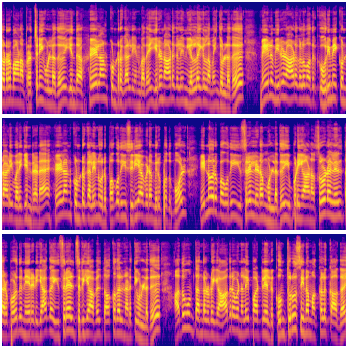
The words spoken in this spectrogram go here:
தொடர்பான பிரச்சனை உள்ளது. இந்த ஹேலான் குன்றுகள் என்பதை இரு நாடுகளின் எல்லைகள் அமைந்துள்ளது. மேலும் இரு நாடுகளும் அதற்கு உரிமை கொண்டாடி வருகின்றன. ஹேலான் குன்றுகளின் ஒரு பகுதி சிரியாவிடம் இருப்பது போல் இன்னொரு பகுதி இஸ்ரேலிடம் உள்ளது. இப்படியான சூழலில் தற்பொழுது நேரடியாக இஸ்ரேல் சிரியாவில் தாக்குதல் நடத்தியுள்ளது. அதுவும் தங்களுடைய ஆதரவு நிலைப்பாட்டில் இருக்கும் துருசின மக்களுக்காக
